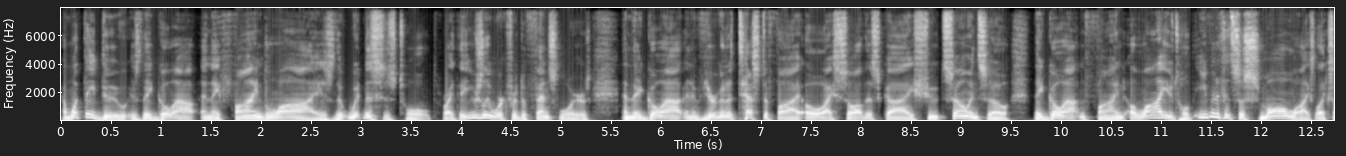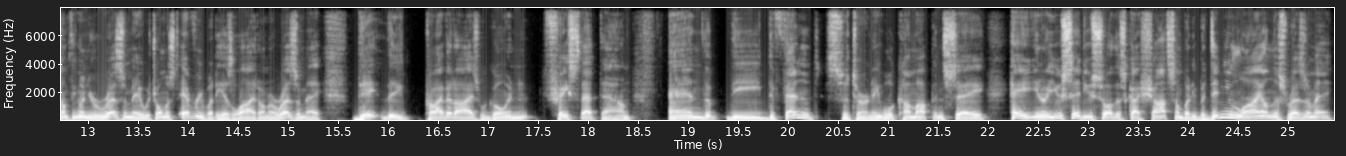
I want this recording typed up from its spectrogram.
And what they do is they go out and they find lies that witnesses told, right? They usually work for defense lawyers and they go out and if you're going to testify, oh, I saw this guy shoot so and so, they go out and find a lie you told. Even if it's a small lie, like something on your resume, which almost everybody has lied on a resume, they, the private eyes will go and trace that down and the, the defense attorney will come up and say, hey, you know, you said you saw this guy shot somebody, but didn't you lie on this resume?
